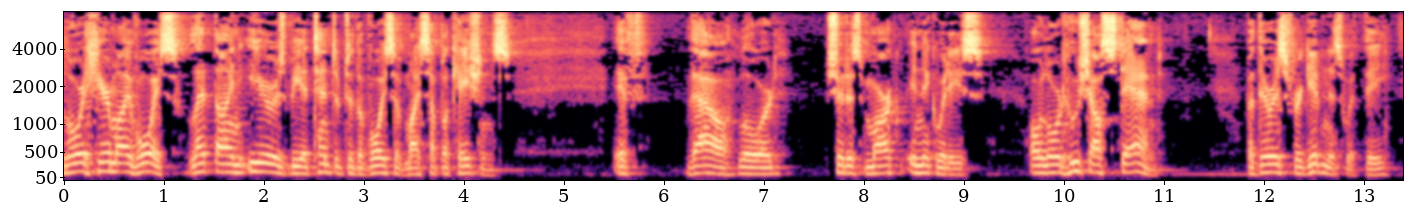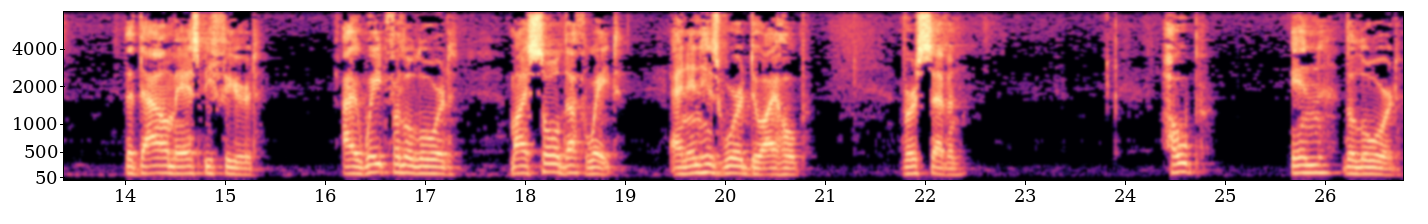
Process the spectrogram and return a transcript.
Lord, hear my voice. Let thine ears be attentive to the voice of my supplications. If Thou, Lord, shouldest mark iniquities. O Lord, who shall stand? But there is forgiveness with thee, that thou mayest be feared. I wait for the Lord, my soul doth wait, and in his word do I hope. Verse 7 Hope in the Lord,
